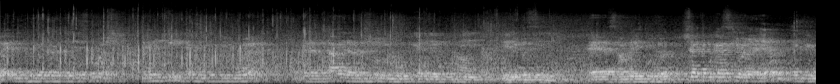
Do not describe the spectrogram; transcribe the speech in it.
dan terima kasih so much. Thank you yang buat dan datang dan ibu yang dia di di sini. Eh, Assalamualaikum. Saya terima kasih banyak ya. Thank you.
